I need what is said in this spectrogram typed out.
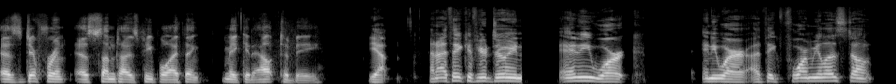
as different as sometimes people i think make it out to be yeah and I think if you're doing any work anywhere, I think formulas don't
